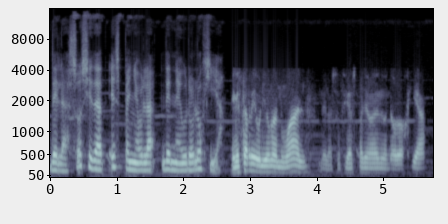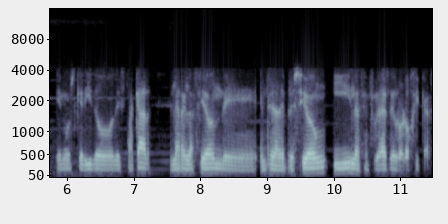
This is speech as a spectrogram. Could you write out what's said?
de la Sociedad Española de Neurología. En esta reunión anual de la Sociedad Española de Neurología hemos querido destacar la relación entre la depresión y las enfermedades neurológicas.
